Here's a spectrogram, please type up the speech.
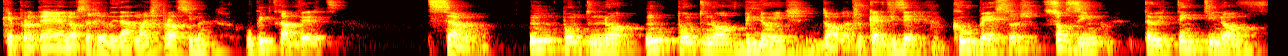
que pronto, é a nossa realidade mais próxima, o PIB de Cabo Verde são 1.9 bilhões de dólares. O que quer dizer que o Bezos, sozinho, tem 89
